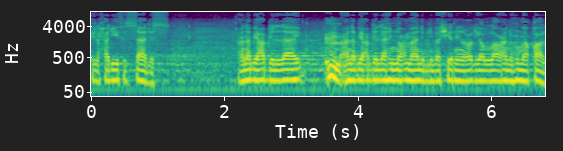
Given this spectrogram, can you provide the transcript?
في الحديث السادس عن أبي عبد الله عن أبي عبد الله النعمان بن بشير رضي الله عنهما قال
